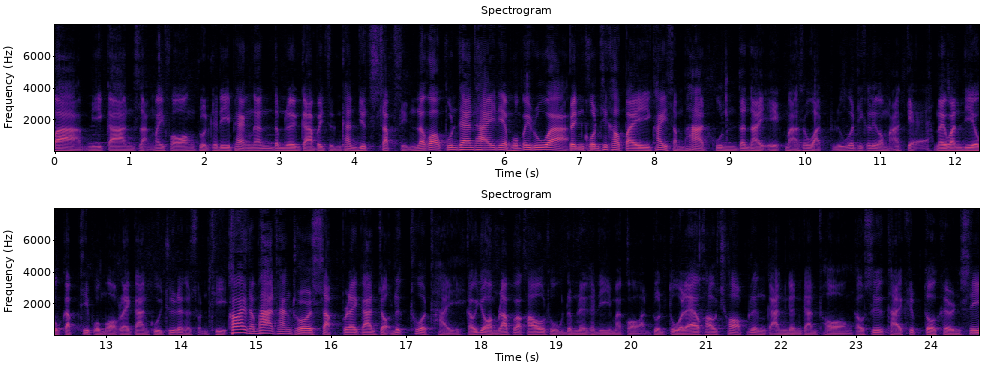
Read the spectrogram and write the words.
ว่ามีการสั่งไม่ฟ้อง ส่วนคดีแพ่งนั้นดำเนินการไปถึงขั้นยึดทรัพย์สิน แล้วก็คุณแทนไทยเนี่ยผมไม่รู้ว่าเป็นคนที่เข้าไปให้สัมมภาษณ์คุณทนายเอกมาสวัสดิ์หรือว่าที่เขาเรียกว่าหมาแก่ ในวันเดียวกับที่ผมออกรายการคุยชื่อเรื่องกับสนธิเขาให้สัมภาษณ์ทางโทรศัพท์รายการเจาะลึกทั่วไทย เขายอมรับว่าเขาถูกดำเนินคดีมาก่อน ส่วนตัวแล้วเขาชอบเรื่องการเงินการทอง เขาซื้อขายคริปโตเคอเรนซี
